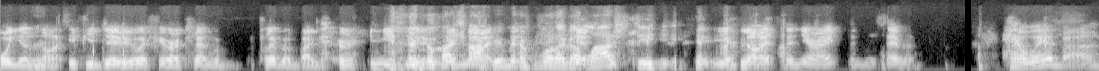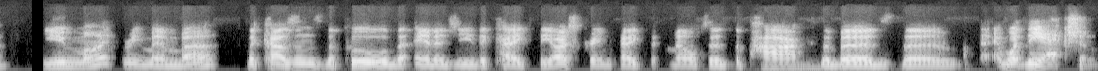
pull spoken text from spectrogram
Or you're not. If you do, if you're a clever clever bugger and you do, I can't remember what I got last year. you're ninth and you're eighth and you're seventh. However, you might remember the cousins, the pool, the energy, the cake, the ice cream cake that melted, the park, mm. the birds, the what the action.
